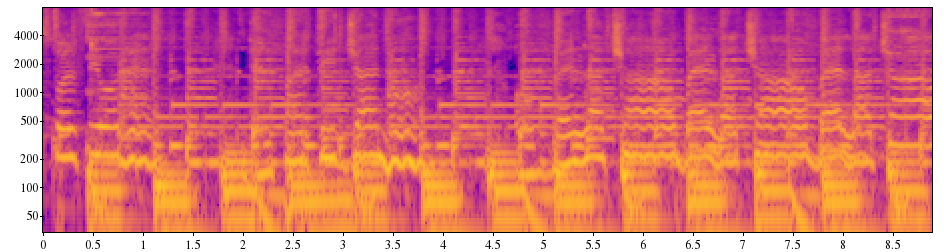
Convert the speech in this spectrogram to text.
Questo è il fiore del partigiano. Oh bella ciao, bella ciao, bella ciao,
